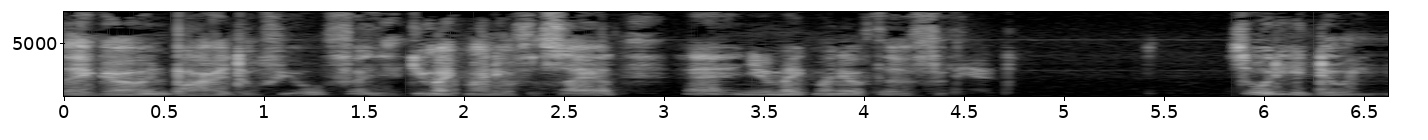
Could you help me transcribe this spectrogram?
they go and buy it off your affiliate. You make money off the sale, and you make money off the affiliate. So what are you doing?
